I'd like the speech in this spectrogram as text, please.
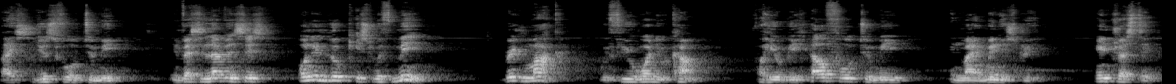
that is useful to me. In verse 11 says, Only Luke is with me. Bring Mark with you when you come, for he will be helpful to me in my ministry. Interesting.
